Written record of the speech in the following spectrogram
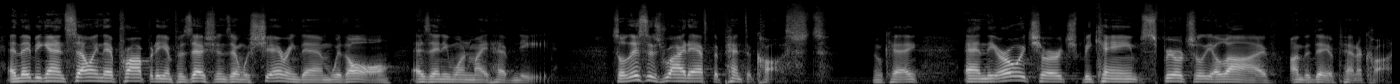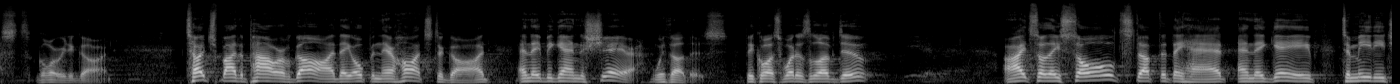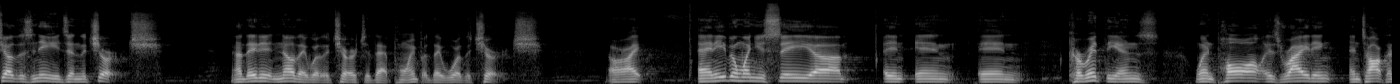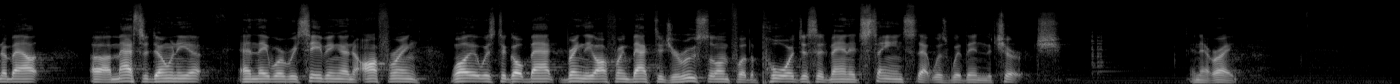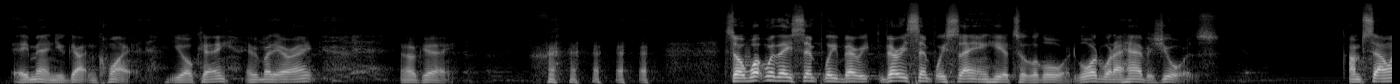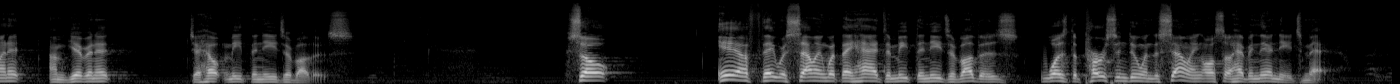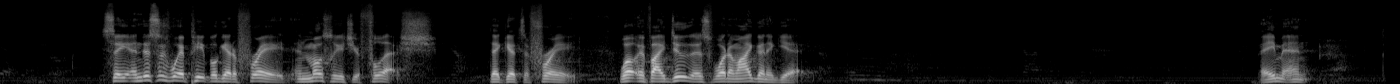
And they began selling their property and possessions and were sharing them with all as anyone might have need. So this is right after Pentecost, okay? And the early church became spiritually alive on the day of Pentecost. Glory to God. Touched by the power of God, they opened their hearts to God and they began to share with others. Because what does love do? All right, so they sold stuff that they had and they gave to meet each other's needs in the church. Now, they didn't know they were the church at that point, but they were the church. All right? And even when you see uh, in, in, in Corinthians, when Paul is writing and talking about uh, Macedonia and they were receiving an offering. Well, it was to go back, bring the offering back to Jerusalem for the poor, disadvantaged saints that was within the church. Isn't that right? Amen. You've gotten quiet. You okay? Everybody all right? Okay. so what were they simply very very simply saying here to the Lord? Lord, what I have is yours. I'm selling it, I'm giving it to help meet the needs of others. So, if they were selling what they had to meet the needs of others, was the person doing the selling also having their needs met? See, and this is where people get afraid, and mostly it's your flesh that gets afraid. Well, if I do this, what am I going to get? Amen.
